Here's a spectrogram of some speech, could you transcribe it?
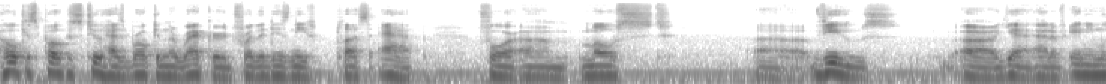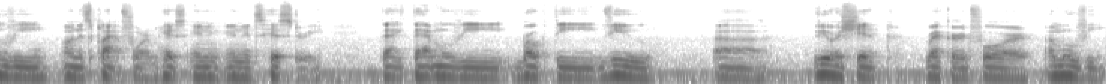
Hocus Pocus 2 has broken the record for the Disney Plus app for um, most uh, views uh, yeah, out of any movie on its platform, his in, in its history, that that movie broke the view uh, viewership record for a movie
